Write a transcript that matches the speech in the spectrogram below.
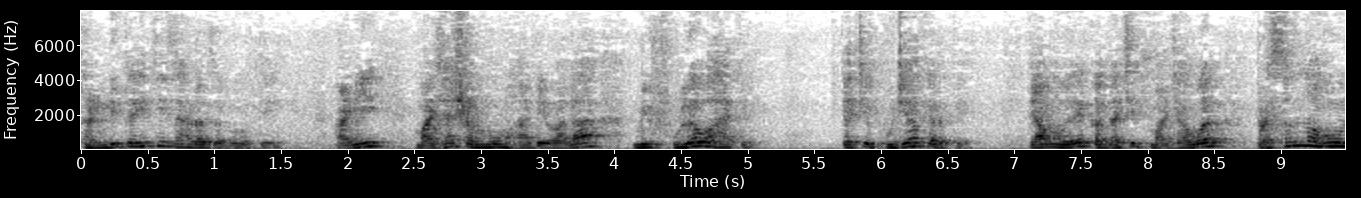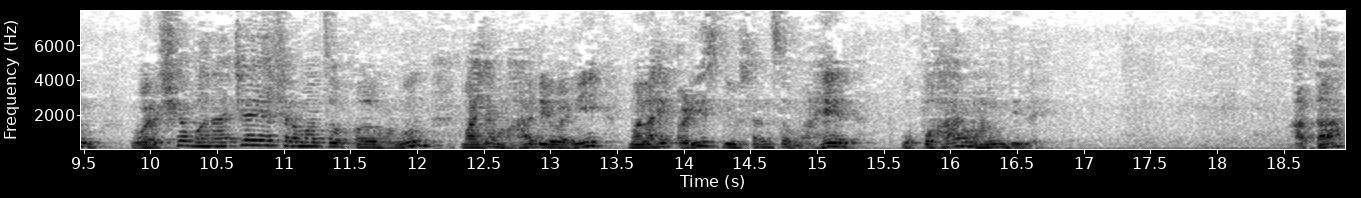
थंडीतही ती झाडं जगवते. आणि माझ्या शंभू महादेवाला मी फुलं वाहते. त्याची पूजा करते. त्यामुळे कदाचित माझ्यावर प्रसन्न होऊन वर्षभराच्या या श्रमाचं फळ म्हणून माझ्या महादेवानी मला हे अडीच दिवसांचं माहेर उपहार म्हणून दिलंय. आता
